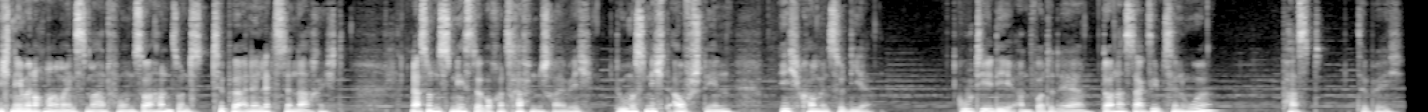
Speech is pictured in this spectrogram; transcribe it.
Ich nehme nochmal mein Smartphone zur Hand und tippe eine letzte Nachricht. Lass uns nächste Woche treffen, schreibe ich. Du musst nicht aufstehen, ich komme zu dir. Gute Idee, antwortet er. Donnerstag 17 Uhr? Passt, tippe ich.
